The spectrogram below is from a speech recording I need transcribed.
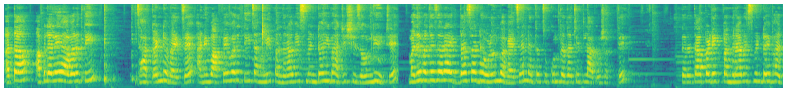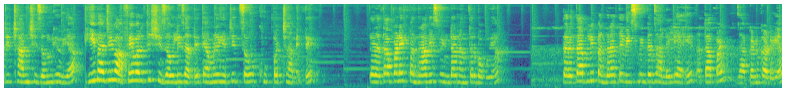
आता आपल्याला यावरती झाकण ठेवायचं आहे आणि वाफेवरती चांगली पंधरा वीस मिनटं ही भाजी शिजवून घ्यायची. मध्ये मध्ये जरा एकदा असं ढवळून बघायचं आहे नाही तर चुकून कदाचित लागू शकते. तर आता आपण एक पंधरा वीस मिनटं ही भाजी छान शिजवून घेऊया. ही भाजी वाफेवरती शिजवली जाते त्यामुळे ह्याची चव खूपच छान येते. तर आता आपण एक पंधरा वीस मिनटानंतर बघूया. तर आता आपली पंधरा ते वीस मिनटं झालेली आहेत आता आपण झाकण काढूया.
